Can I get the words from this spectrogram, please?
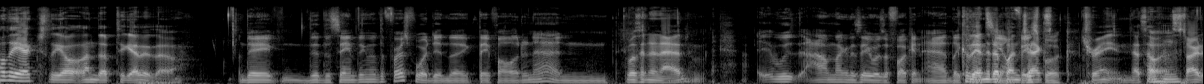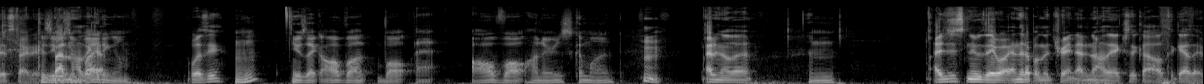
how they actually all end up together though. They did the same thing that the first four did. Like they followed an ad, and Was it an ad? it was. I'm not gonna say it was a fucking ad. Like Because they ended up on, Jack's Facebook. train. That's how it Mhm. started. Started Because he was don't know how they inviting got- them. Was he? Mm-hmm. He was like all vault, vault, all vault hunters. Come on, Hmm. I didn't know that. and I just knew they were ended up on the train. I don't know how they actually got all together.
